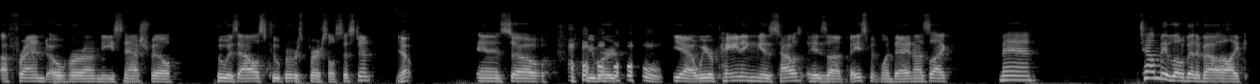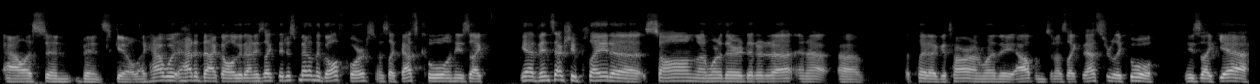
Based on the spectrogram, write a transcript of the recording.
a friend over in East Nashville who is Alice Cooper's personal assistant. Yep. And so we were yeah, we were painting his house his uh, basement one day and I was like, "Man, tell me a little bit about like Alice and Vince Gill. Like how how did that all go down?" He's like, "They just met on the golf course." And I was like, "That's cool." And he's like, "Yeah, Vince actually played a song on one of their da da da and uh, uh played a guitar on one of the albums." And I was like, "That's really cool." And he's like, "Yeah,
